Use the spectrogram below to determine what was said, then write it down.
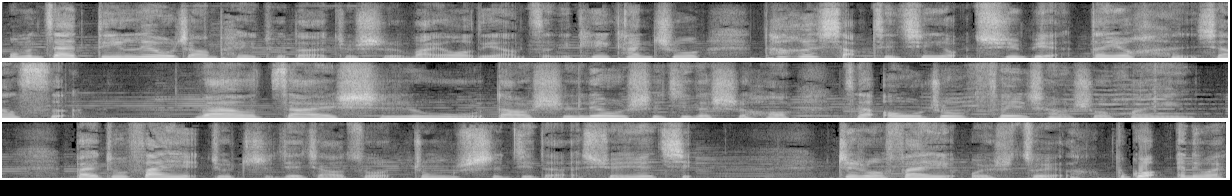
我们在第六张配图的就是 viol 的样子，你可以看出它和小提琴有区别，但又很相似。viol 在十五到十六世纪的时候，在欧洲非常受欢迎。百度翻译就直接叫做中世纪的弦乐器，这种翻译我也是醉了。不过，anyway，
